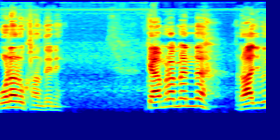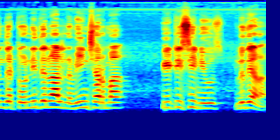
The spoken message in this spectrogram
ਉਹਨਾਂ ਨੂੰ ਖਾਂਦੇ ਨੇ। ਕੈਮਰਾਮੈਨ ਰਾਜਵਿੰਦਰ ਟੋਨੀ ਦੇ ਨਾਲ ਨਵੀਨ ਸ਼ਰਮਾ ਪੀਟੀਸੀ ਨਿਊਜ਼ ਲੁਧਿਆਣਾ।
